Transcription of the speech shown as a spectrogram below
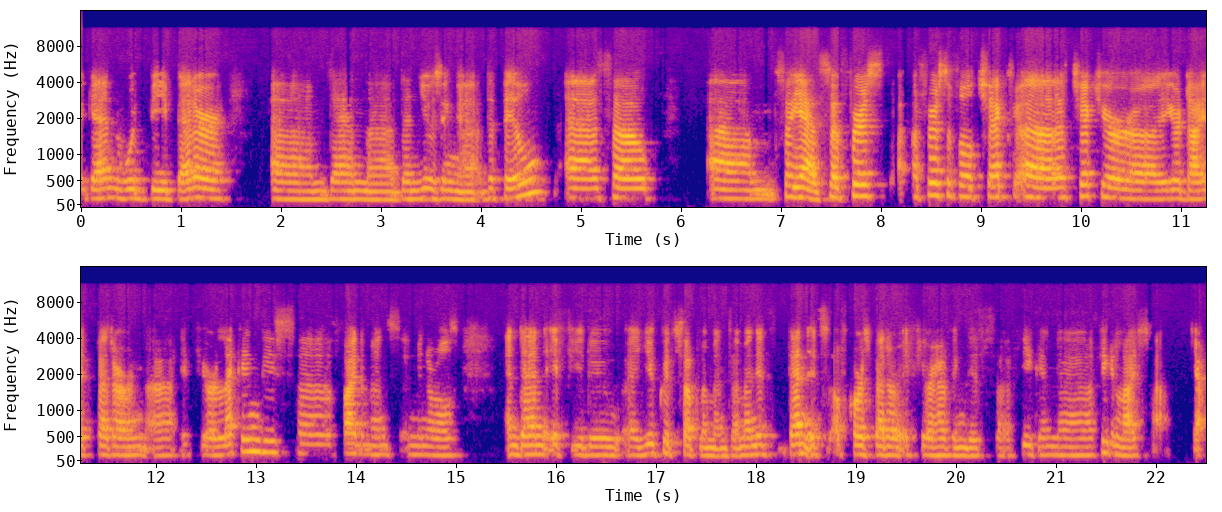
again would be better um, than uh, than using uh, the pill. Uh, so um, so yeah. So first uh, first of all, check uh, check your uh, your diet pattern if you're lacking these vitamins and minerals. And then if you do, you could supplement them. And it, then it's of course better if you're having this vegan vegan lifestyle. Yeah.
